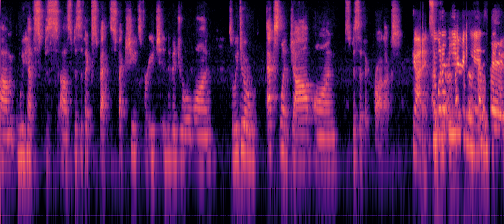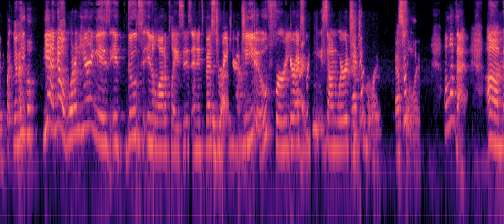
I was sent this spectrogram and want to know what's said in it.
Um, we have spe- uh, specific spec, spec sheets for each individual one. So we do an excellent job on specific products. Got it. So what I'm hearing is, kind of vague, but you know, yeah, no. What I'm hearing is it goes in a lot of places, and it's best to reach out to you for your expertise right. on where it should Absolutely. go. Absolutely. I love that. Um,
